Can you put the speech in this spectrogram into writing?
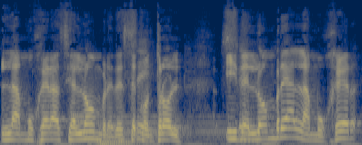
la mujer hacia el hombre, de este Sí. control. Y Sí. del hombre a la mujer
